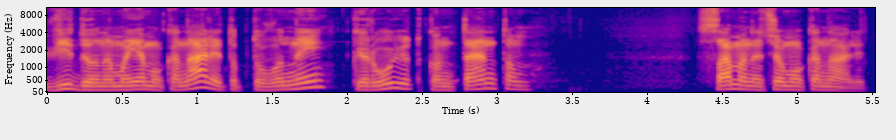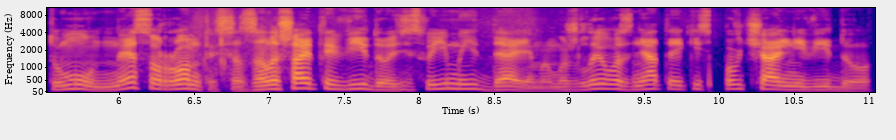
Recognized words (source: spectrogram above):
відео на моєму каналі. Тобто вони керують контентом саме на цьому каналі. Тому не соромтеся, залишайте відео зі своїми ідеями, можливо, зняти якісь повчальні відео,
